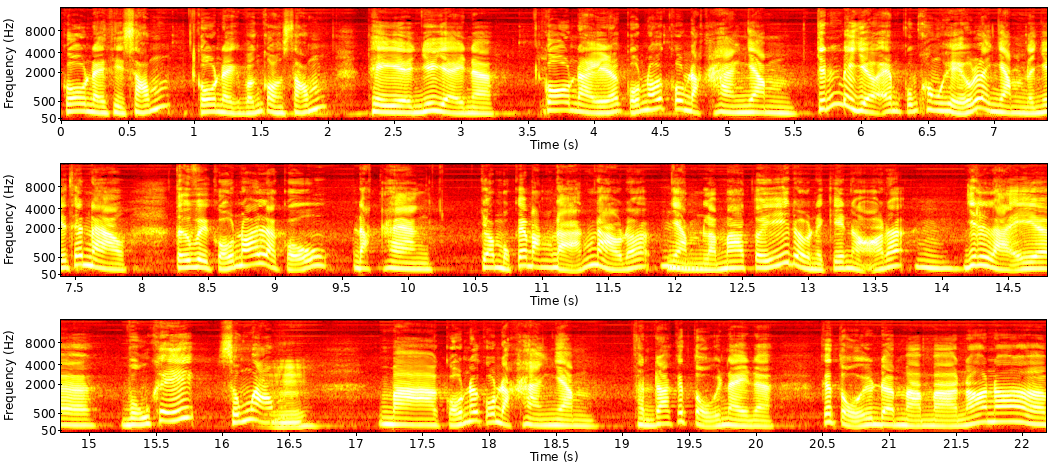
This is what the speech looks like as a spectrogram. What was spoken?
Cô này thì sống cô này vẫn còn sống. Thì như vậy nè cô này đó cổ nói cô đặt hàng nhầm. Chính bây giờ em cũng không hiểu là nhầm là như thế nào. Tự vì cổ nói là cổ đặt hàng cho một cái băng đảng nào đó nhầm là ma túy đồ này kia nọ đó. Ừ. với lại ờ, vũ khí súng ống. Ừ. mà cổ nói cổ đặt hàng nhầm. Thành ra cái tụi này nè cái tụi đ- mà mà nó nó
